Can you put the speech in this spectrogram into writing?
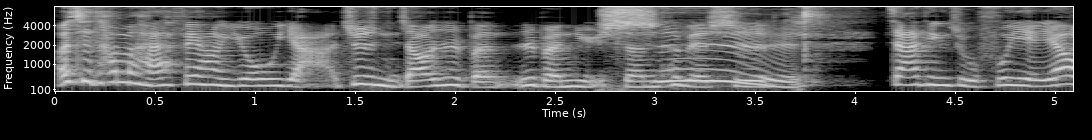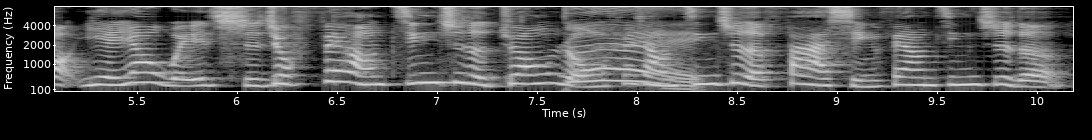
而且他们还非常优雅，就是你知道，日本日本女生，特别是家庭主妇，也要也要维持就非常精致的妆容，非常精致的发型，非常精致的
